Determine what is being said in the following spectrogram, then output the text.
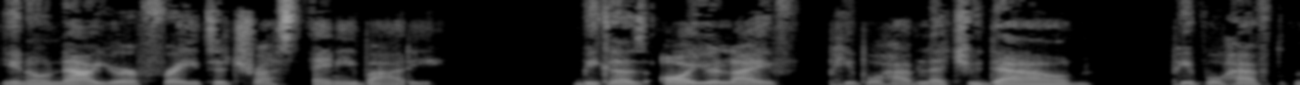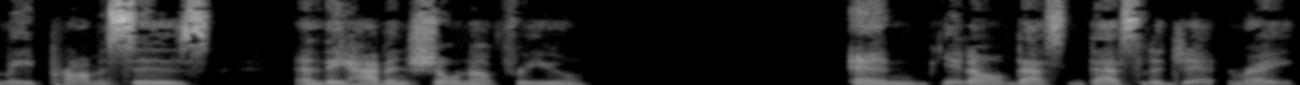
you know, now you're afraid to trust anybody because all your life people have let you down. People have made promises and they haven't shown up for you. And, you know, that's, that's legit, right?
